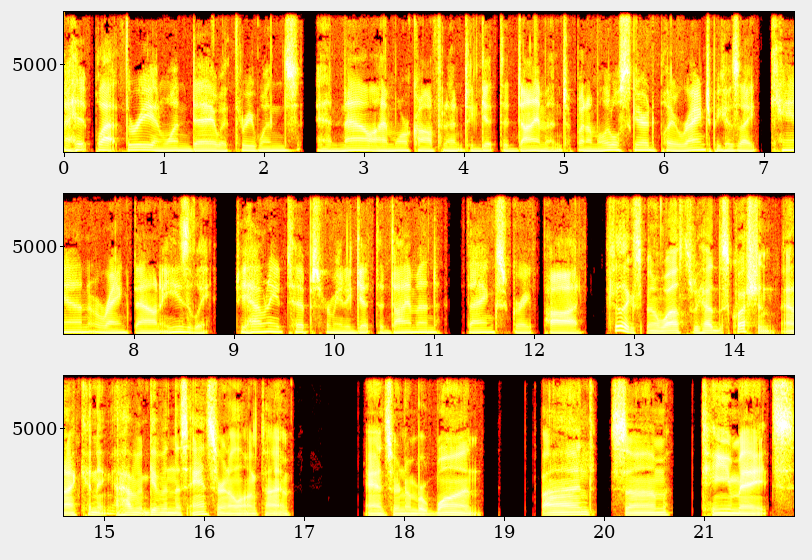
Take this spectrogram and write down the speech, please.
I hit plat three in one day with three wins, and now I'm more confident to get to diamond, but I'm a little scared to play ranked because I can rank down easily. Do you have any tips for me to get to diamond? Thanks, great pod. I feel like it's been a while since we had this question, and I couldn't, I haven't given this answer in a long time. Answer number one: find some teammates.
